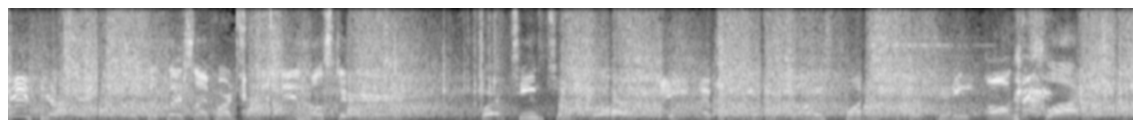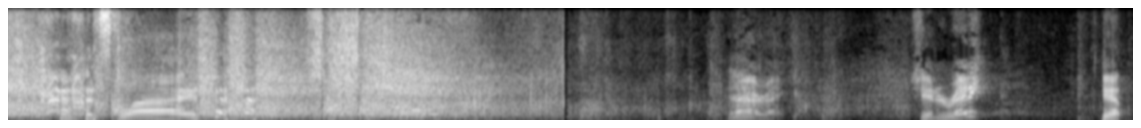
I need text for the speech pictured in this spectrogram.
If you're slide forward and holster. 14 to 4. I, I will give you bonus points for shooting on the slide. Slide. All right. Shooter ready? yep.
